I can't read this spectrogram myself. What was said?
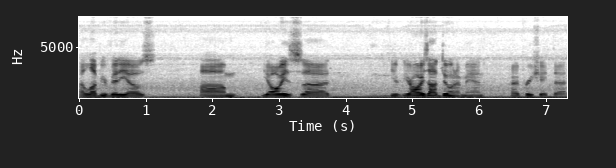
I love your videos. Um, you always uh, you're always out doing it, man. I appreciate that.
